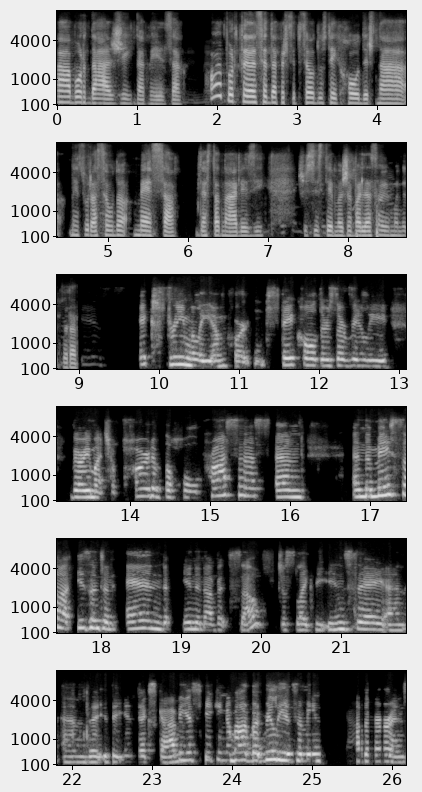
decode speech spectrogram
a abordagem da mesa? Qual a importância da percepção dos stakeholders na mensuração da MESA, desta análise de sistemas de avaliação e monitoramento? Extremely important. Stakeholders are really very much a part of the whole process and and the MESA isn't an end in and of itself, just like the INSEE and, and the, the index Gabi is speaking about, but really it's a means to gather and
